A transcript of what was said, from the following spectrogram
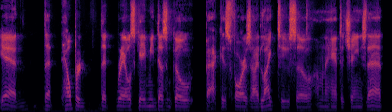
yeah, that helper that Rails gave me doesn't go back as far as I'd like to, so I'm gonna have to change that.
